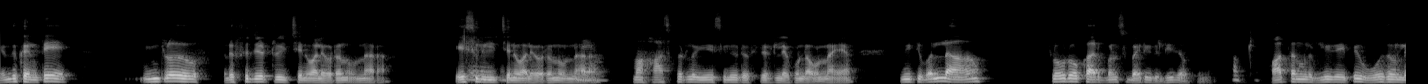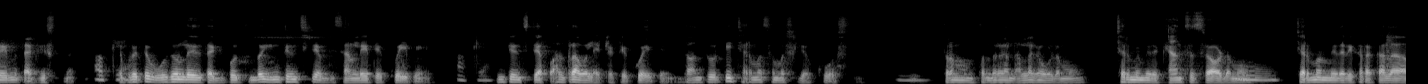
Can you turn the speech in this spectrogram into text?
ఎందుకంటే ఇంట్లో రెఫ్రిజిరేటర్ ఇచ్చిన వాళ్ళు ఎవరైనా ఉన్నారా? ఏసీలు. ఇచ్చిన వాళ్ళు ఎవరైనా ఉన్నారా? మా హాస్పిటల్లో ఏసీలు రెఫ్రిజిరేటర్ లేకుండా ఉన్నాయా? వీటి వల్ల ఫ్లోరో కార్బన్స్ బయటికి రిలీజ్ అవుతున్నాయి. వాతావరణంలో రిలీజ్ అయిపోయి ఓజోన్ లేయర్ని తగ్గిస్తున్నాయి. ఎప్పుడైతే ఓజోన్ లేయర్ తగ్గిపోతుందో ఇంటెన్సిటీ ఆఫ్ ది సన్లైట్ ఎక్కువ అయిపోయింది ఇంటెన్సిటీ ఆఫ్ అల్ట్రా వైలెట్ ఎక్కువ అయిపోయింది దాంతో చర్మ సమస్యలు ఎక్కువ వస్తున్నాయి. చర్మం తొందరగా నల్లగా అవ్వడము చర్మం మీద క్యాన్సర్స్ రావడము చర్మం మీద రకరకాల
